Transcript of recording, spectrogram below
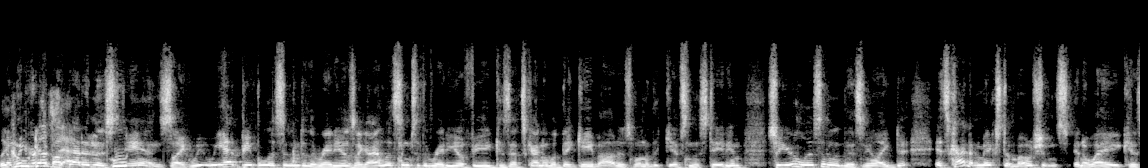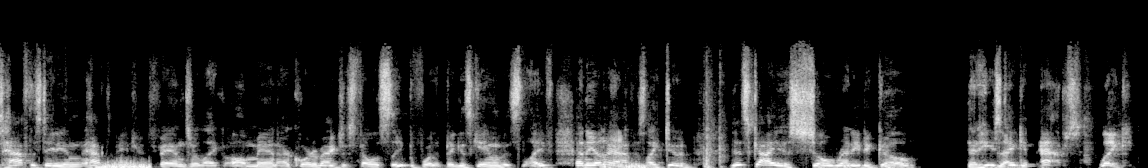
Like, and we heard about that? that? in the stands. Like, we, we had people listening to the radios. Like, I listened to the radio feed because that's kind of what they gave out as one of the gifts in the stadium. So you're listening to this and you're like, it's kind of mixed emotions in a way because half the stadium, half the Patriots fans are like, oh man, our quarterback just fell asleep before the biggest game of his life, and the other mm-hmm. half is like, dude, this guy is so ready to go that he's that, taking naps. Like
